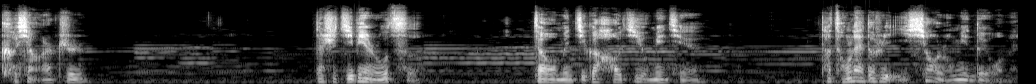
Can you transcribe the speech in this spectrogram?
可想而知，但是即便如此，在我们几个好基友面前，他从来都是以笑容面对我们。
